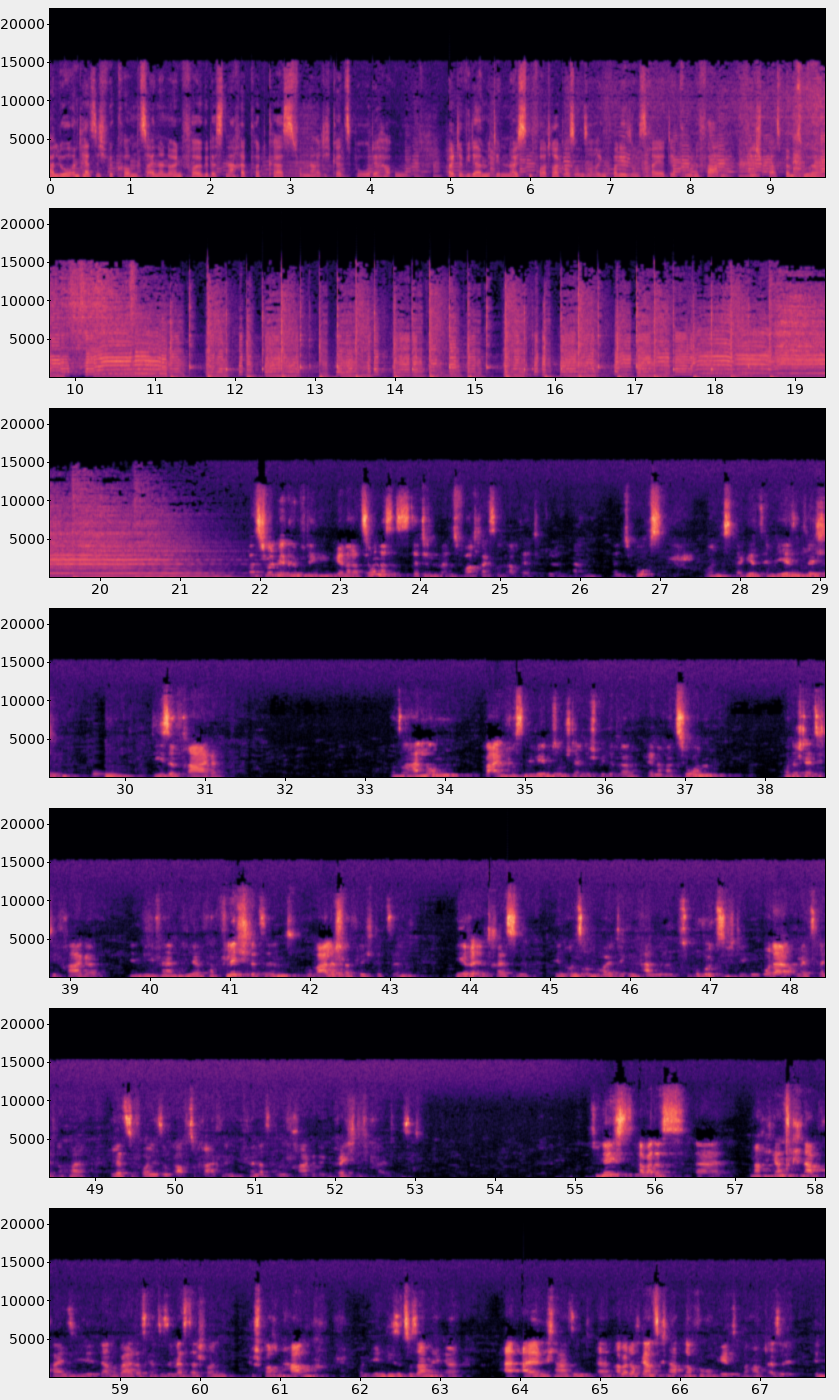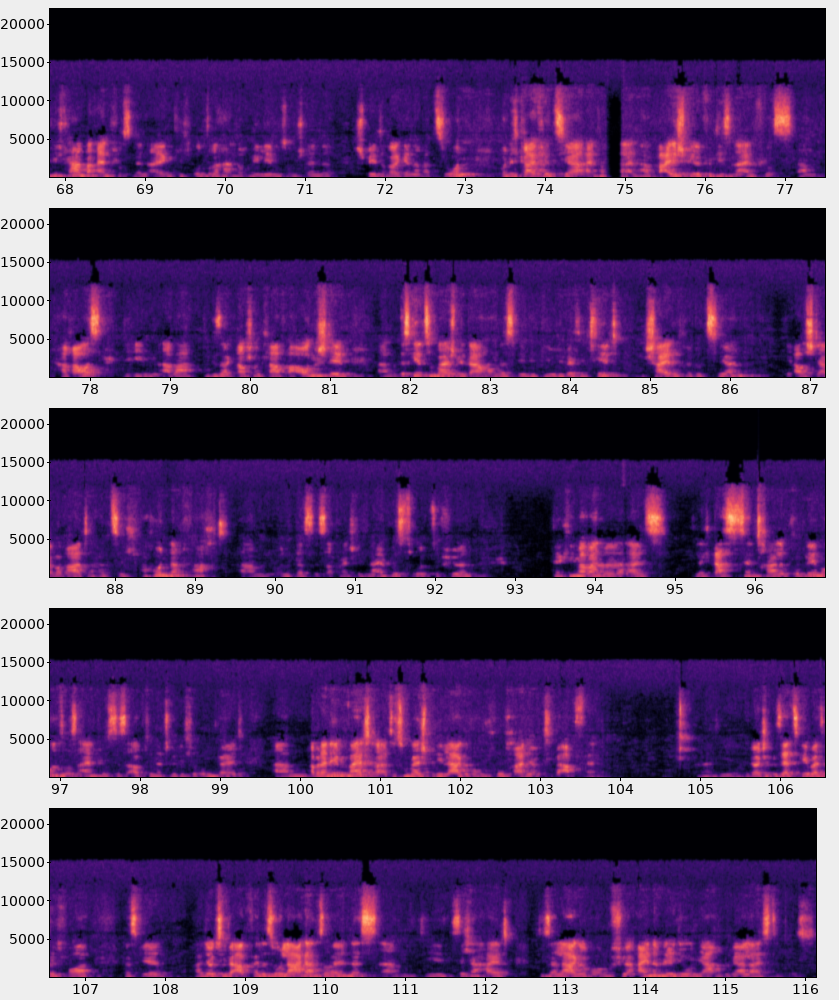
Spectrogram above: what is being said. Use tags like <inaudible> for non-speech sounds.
Hallo und herzlich willkommen zu einer neuen Folge des Nachhalt-Podcasts vom Nachhaltigkeitsbüro der HU. Heute wieder mit dem neuesten Vortrag aus unserer Ringvorlesungsreihe Der grüne Faden. Viel Spaß beim Zuhören! Was schulden wir künftigen Generationen? Das ist der Titel meines Vortrags und auch der Titel ähm, meines Buchs. Und da geht es im Wesentlichen um diese Frage. Unsere Handlungen beeinflussen die Lebensumstände späterer Generationen. Und da stellt sich die Frage, inwiefern wir verpflichtet sind, moralisch verpflichtet sind, ihre Interessen in unserem heutigen Handeln zu berücksichtigen. Oder um jetzt vielleicht nochmal die letzte Vorlesung aufzugreifen, inwiefern das eine Frage der Gerechtigkeit ist. Zunächst, aber das äh, mache ich ganz knapp, weil Sie darüber das ganze Semester schon gesprochen haben und Ihnen diese Zusammenhänge allen klar sind. Ähm, aber doch ganz knapp noch, worum geht es überhaupt? Also inwiefern beeinflussen denn eigentlich unsere Handlungen die Lebensumstände späterer Generationen? Und ich greife jetzt hier einfach mal ein paar Beispiele für diesen Einfluss ähm, heraus, die Ihnen aber, wie gesagt, auch schon klar vor Augen stehen. Ähm, es geht zum Beispiel darum, dass wir die Biodiversität entscheidend reduzieren die Aussterberate hat sich verhundertfacht ähm, und das ist auf menschlichen Einfluss zurückzuführen. Der Klimawandel als vielleicht das zentrale Problem unseres Einflusses auf die natürliche Umwelt, ähm, aber daneben weitere, also zum Beispiel die Lagerung hochradioaktiver Abfälle. Äh, der deutsche Gesetzgeber sieht vor, dass wir radioaktive Abfälle so lagern sollen, dass ähm, die Sicherheit dieser Lagerung für eine Million Jahre gewährleistet ist.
